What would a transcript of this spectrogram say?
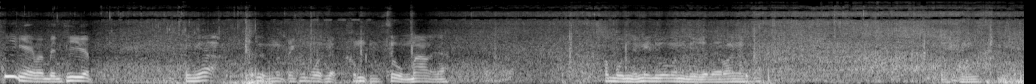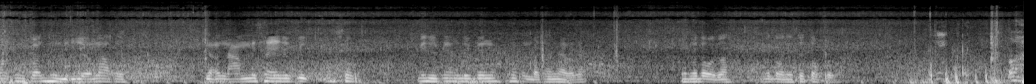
ที่ไงมันเป็นที่แบบตรงเนี้ยคือมันเป็นข้างบนแบบข้างบนสูงมากเลยนะข้างบนยังไม่รู้ว่ามันมีอะไรบ้างนะแต่คือมันก้อนหินเยอะมากเลยแล้วน้ำไม่ใช่ลึกๆไม่ใช่ไม่ลึกนะลึกนะให้ผมไปทางไหนวะเนี่ยมันกระโดดวะมันกระโดดนี่จะตกเลยโอ้ย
